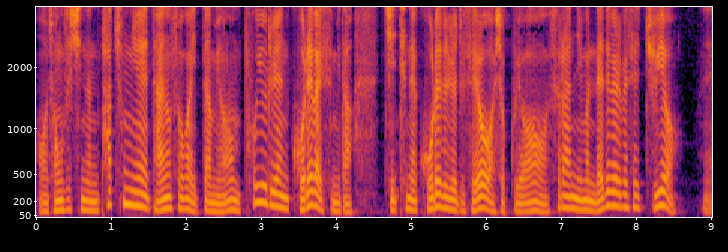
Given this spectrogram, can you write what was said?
어, 정수 씨는 파충류의 다이노소가 있다면 포유류엔 고래가 있습니다. 짙은의 고래 들려주세요 하셨고요. 슬아님은 레드벨벳의 주여, 네.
